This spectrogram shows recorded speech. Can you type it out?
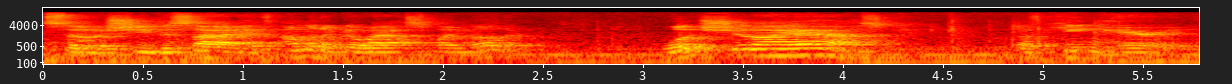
And so she decides, I'm going to go ask my mother. What should I ask of King Herod?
